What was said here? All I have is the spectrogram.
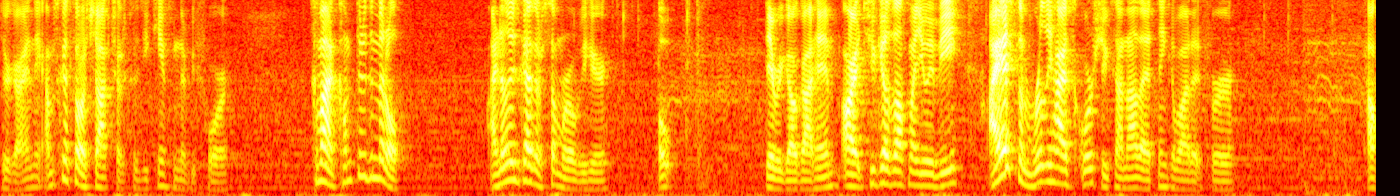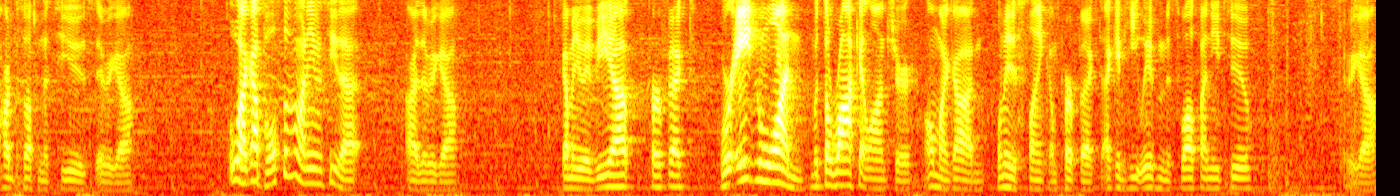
there a guy in there? I'm just going to throw a shock charge because he came from there before. Come on, come through the middle. I know these guys are somewhere over here. Oh. There we go, got him. Alright, two kills off my UAV. I have some really high score streaks on now that I think about it for how hard this weapon is to use. There we go. Oh, I got both of them? I didn't even see that. Alright, there we go. Got my UAV up. Perfect. We're 8 and 1 with the rocket launcher. Oh my god. Let me just flank him. Perfect. I can heat wave him as well if I need to. There we go.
